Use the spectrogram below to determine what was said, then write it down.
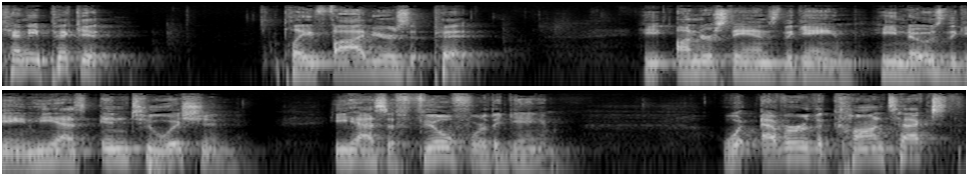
Kenny Pickett played five years at Pitt. He understands the game. He knows the game. He has intuition. He has a feel for the game. Whatever the context,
